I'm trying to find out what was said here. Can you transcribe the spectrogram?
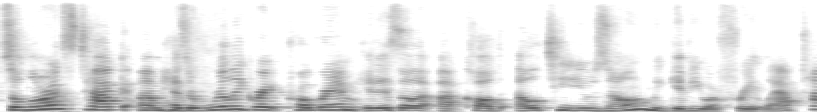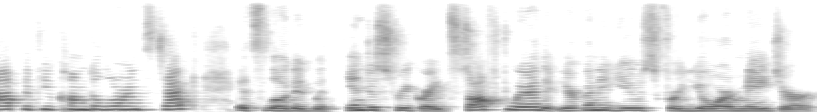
So Lawrence Tech um, has a really great program. It is a, a, called LTU Zone. We give you a free laptop if you come to Lawrence Tech. It's loaded with industry grade software that you're going to use for your major.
